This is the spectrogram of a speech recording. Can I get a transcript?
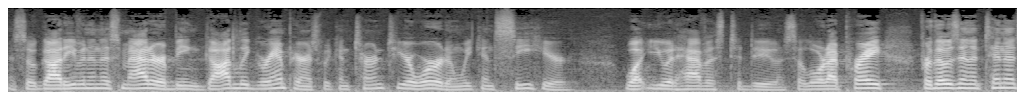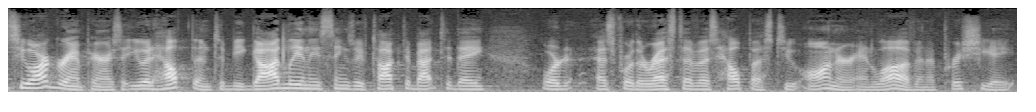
And so, God, even in this matter of being godly grandparents, we can turn to your word and we can see here what you would have us to do. And so, Lord, I pray for those in attendance who are grandparents that you would help them to be godly in these things we've talked about today. Lord, as for the rest of us, help us to honor and love and appreciate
